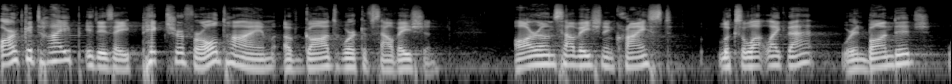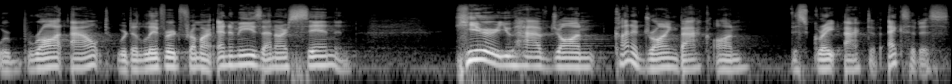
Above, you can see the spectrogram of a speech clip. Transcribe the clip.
archetype, it is a picture for all time of God's work of salvation. Our own salvation in Christ looks a lot like that. We're in bondage, we're brought out, we're delivered from our enemies and our sin. And here you have John kind of drawing back on this great act of Exodus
